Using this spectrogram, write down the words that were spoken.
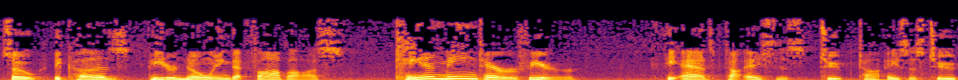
So, because Peter knowing that phobos can mean terror, fear, he adds ptoesis to, ptoesis to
